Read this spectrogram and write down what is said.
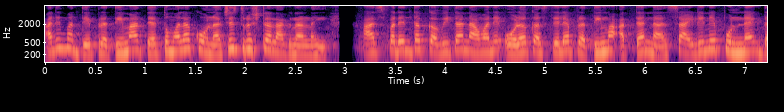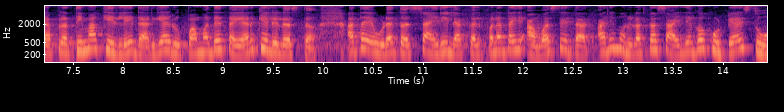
आणि म्हणते प्रतिमात्या तुम्हाला कोणाचीच दृष्ट लागणार नाही. आजपर्यंत कविता नावाने ओळख असलेल्या प्रतिमा आत्यांना सायलीने पुन्हा एकदा प्रतिमा किर्लेदार या रूपामध्ये तयार केलेलं असतं. आता एवढ्यातच सायलीला कल्पनाताई आवाज देतात आणि म्हणू लागतात सायली गं कुठे आहेस तू?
